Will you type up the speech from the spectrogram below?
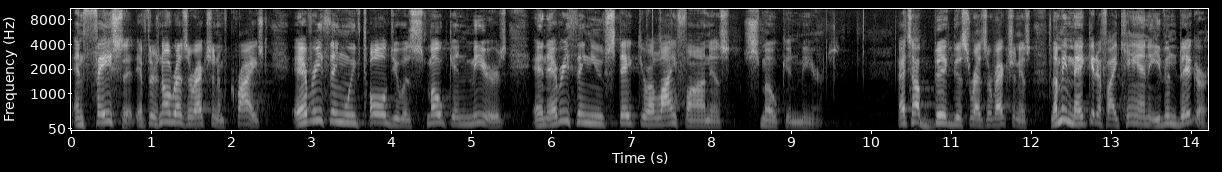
And face it, if there's no resurrection of Christ, everything we've told you is smoke and mirrors, and everything you've staked your life on is smoke and mirrors. That's how big this resurrection is. Let me make it, if I can, even bigger.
